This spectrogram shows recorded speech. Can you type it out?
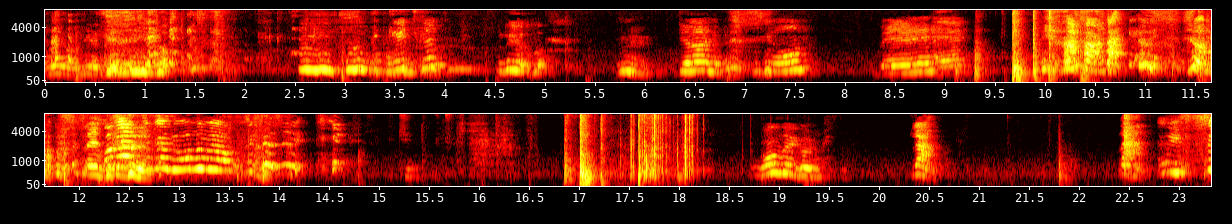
Oluyor oluyor. Geliyor. Geç geç. Buraya bak. Gel aynı pozisyon. Ve... Evet. ne Hadi onu beyaz çikolata. Vallahi görmüştüm. Lan. Lan. Neyse.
